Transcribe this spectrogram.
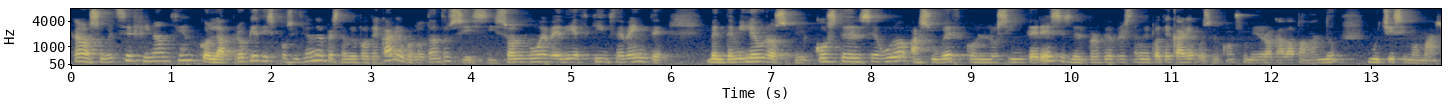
claro, a su vez se financian con la propia disposición del préstamo hipotecario, por lo tanto, si, si son 9, 10, 15, 20, 20.000 euros el coste del seguro, a su vez con los intereses del propio préstamo hipotecario, pues el consumidor acaba pagando muchísimo más.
